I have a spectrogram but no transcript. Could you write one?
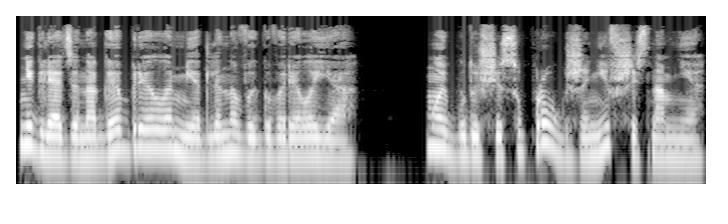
Не глядя на Гэбриэла, медленно выговорила я. Мой будущий супруг, женившись на мне,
